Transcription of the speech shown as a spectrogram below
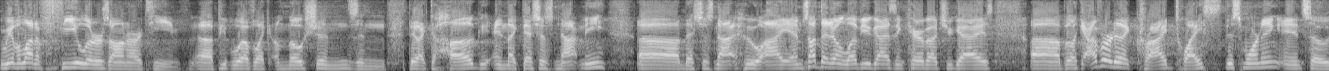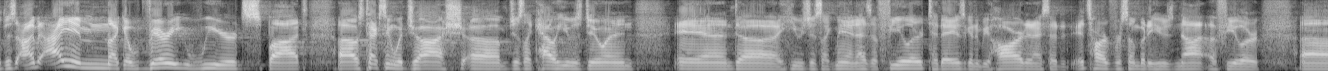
we have a lot of feelers on our team. Uh, people who have like emotions and they like to hug, and like that's just not me. Uh, that's just not who I am. It's not that I don't love you guys and care about you guys, uh, but like I've already like cried twice this morning, and so this I, I am like a very weird spot. Uh, I was texting with Josh, um, just like how he was doing, and uh, he was just like, "Man, as a feeler, today is going to be hard." And I said, "It's hard for somebody who's not a feeler." Um,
